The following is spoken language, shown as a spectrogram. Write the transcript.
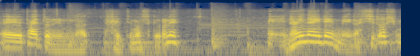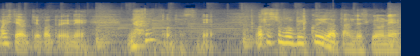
えー、タイトルにもな入ってますけどね、えー、内々連盟が指導しましたよということでね、なんとですね、私もびっくりだったんですけどね、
